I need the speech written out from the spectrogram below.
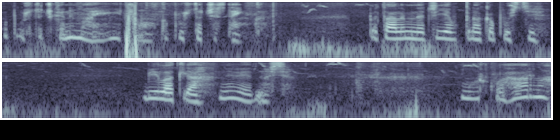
Капусточка немає, нічого, капуста чистенька. Питали мене, чи є на капусті біла тля. Не виднося. Морква гарна.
